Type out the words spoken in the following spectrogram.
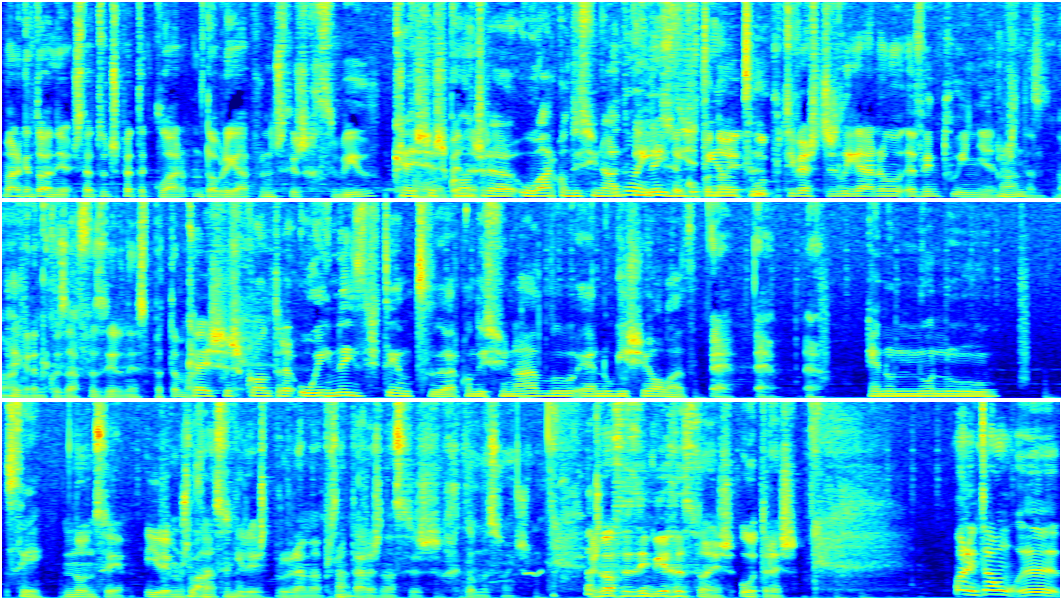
Marco António, está tudo espetacular. Muito obrigado por nos teres recebido. Queixas apenas- contra o ar-condicionado Não é isso, a culpa não é tua porque tiveste de desligar a ventoinha. Pronto. Portanto, não há É grande coisa a fazer nesse patamar. Queixas contra o inexistente ar-condicionado é no guichê ao lado. É, é, é. É no nono C. Nono C. Iremos lá a Exatamente. seguir este programa apresentar as nossas reclamações. As nossas embirrações, outras. Ora, então, eh,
